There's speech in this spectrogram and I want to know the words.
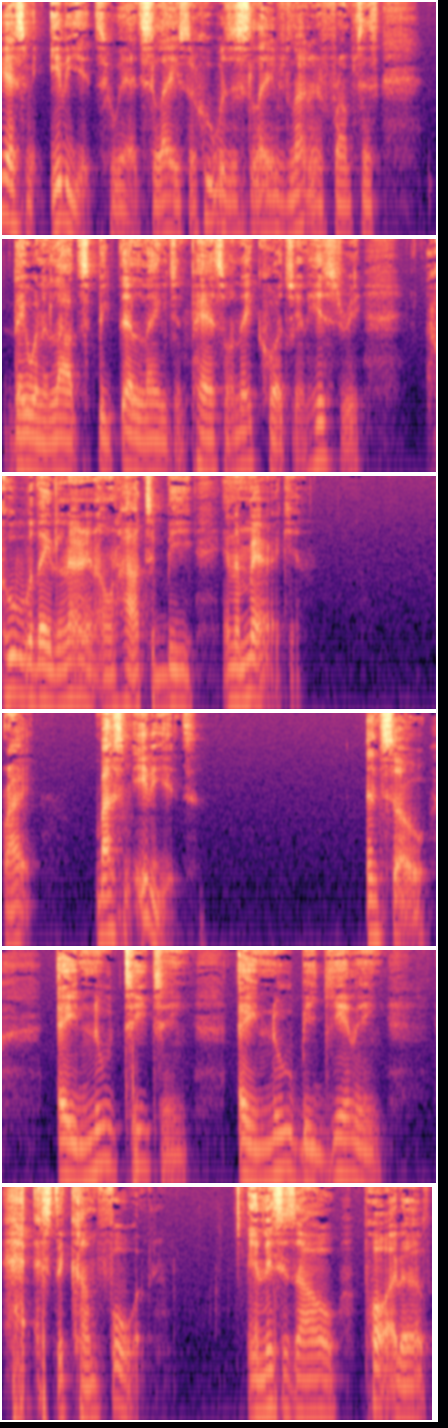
you had some idiots who had slaves. So who was the slaves learning from since they weren't allowed to speak their language and pass on their culture and history? Who were they learning on how to be an American? Right? By some idiots. And so a new teaching, a new beginning has to come forward. And this is all part of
